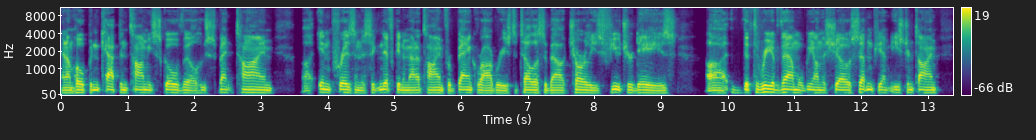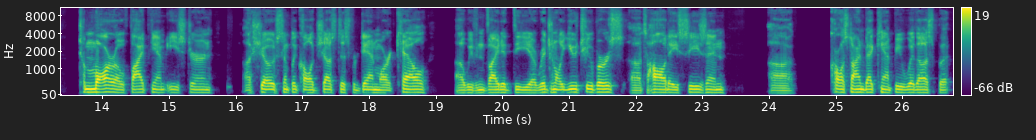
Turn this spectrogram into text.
And I'm hoping Captain Tommy Scoville, who spent time uh, in prison, a significant amount of time for bank robberies, to tell us about Charlie's future days uh, the three of them will be on the show 7 p.m. Eastern Time. Tomorrow, 5 p.m. Eastern, a show simply called Justice for Dan Markel. Uh, we've invited the original YouTubers. Uh, it's a holiday season. Uh, Carl Steinbeck can't be with us, but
